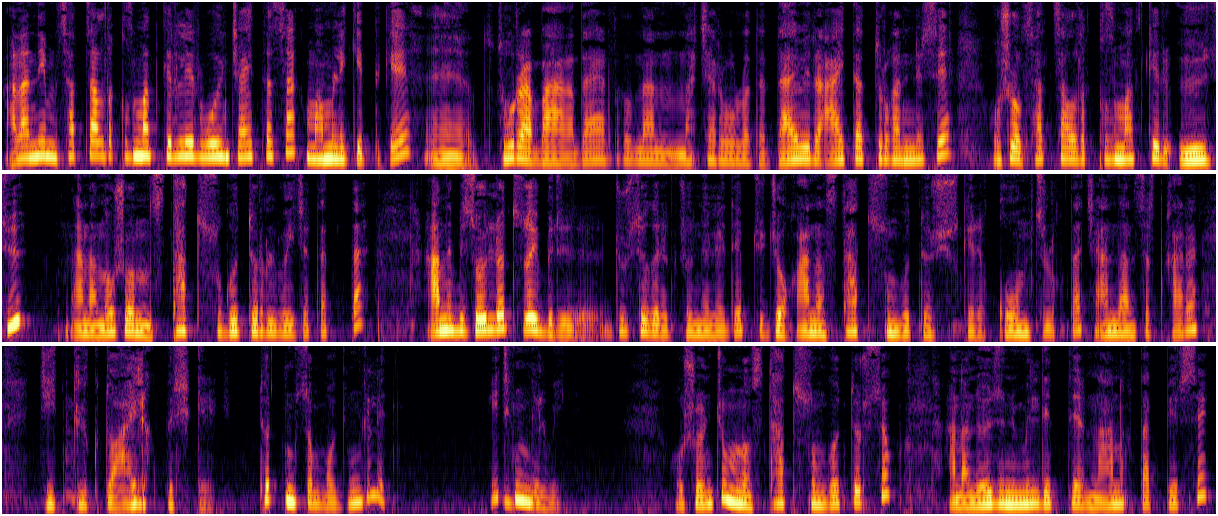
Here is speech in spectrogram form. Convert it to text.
Анан эми социалдык кызматкерлер боюнча айтсак мамлекеттик э, э туура баягы даярдыгынан начар болуп атат. Дагы бир айта турган нерсе ошол социалдык кызматкер өзү анан ошонун статусу көтөрүлбөй жатат да аны биз ойлоебуз ой бир жүрсө керек жөн эле депчи. Жок анын статусун көтөрүшүбүз керек коомчулуктачы андан сырткары жеткиликтүү айлык бериш керек. Төрт миң сомго ким келет? Эч ким келбейт. Ошон үчүн мунун статусун көтөрсөк анан өзүнүн милдеттерин аныктап берсек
